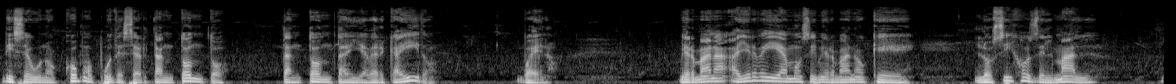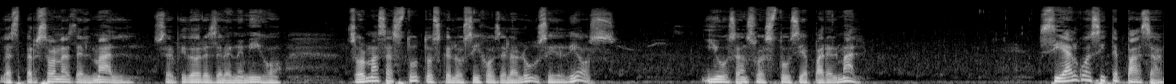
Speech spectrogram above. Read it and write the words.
Dice uno, ¿cómo pude ser tan tonto, tan tonta y haber caído? Bueno, mi hermana, ayer veíamos y mi hermano que los hijos del mal, las personas del mal, servidores del enemigo, son más astutos que los hijos de la luz y de Dios, y usan su astucia para el mal. Si algo así te pasa,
